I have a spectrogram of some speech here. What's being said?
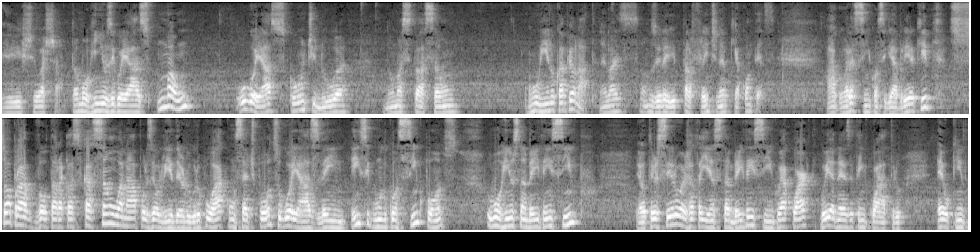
Deixa eu achar. Então, Morrinhos e Goiás 1 a 1. O Goiás continua numa situação ruim no campeonato, né? Mas vamos ver aí para frente, né, o que acontece. Agora sim, consegui abrir aqui. Só para voltar à classificação, o Anápolis é o líder do grupo A com 7 pontos, o Goiás vem em segundo com 5 pontos, o Morrinhos também tem 5, é o terceiro, o Jataiense também tem 5, é a quarta, Goianésia tem 4, é o quinto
